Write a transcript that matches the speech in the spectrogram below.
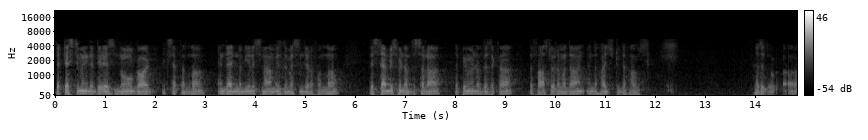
The testimony that there is no God except Allah and that Nabi Islam is the messenger of Allah, the establishment of the Salah, the payment of the Zakah, the fast of Ramadan and the Hajj to the house. Hazrat, uh,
